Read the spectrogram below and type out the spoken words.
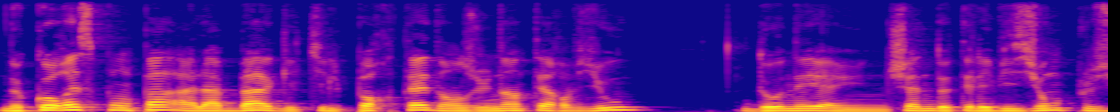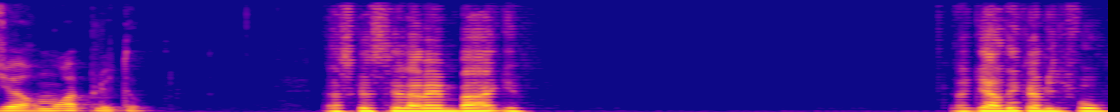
ne correspond pas à la bague qu'il portait dans une interview donnée à une chaîne de télévision plusieurs mois plus tôt. Est-ce que c'est la même bague? Regardez comme il faut.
